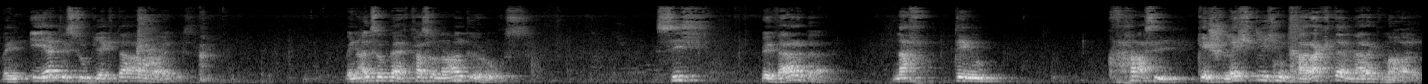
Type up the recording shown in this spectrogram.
wenn er das Subjekt der Arbeit ist. Wenn also bei Personalbüros sich Bewerber nach dem quasi geschlechtlichen Charaktermerkmal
